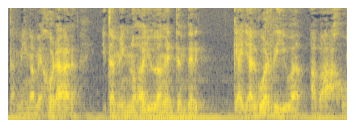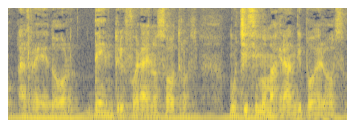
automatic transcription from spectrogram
también a mejorar y también nos ayudan a entender que hay algo arriba, abajo, alrededor, dentro y fuera de nosotros, muchísimo más grande y poderoso.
